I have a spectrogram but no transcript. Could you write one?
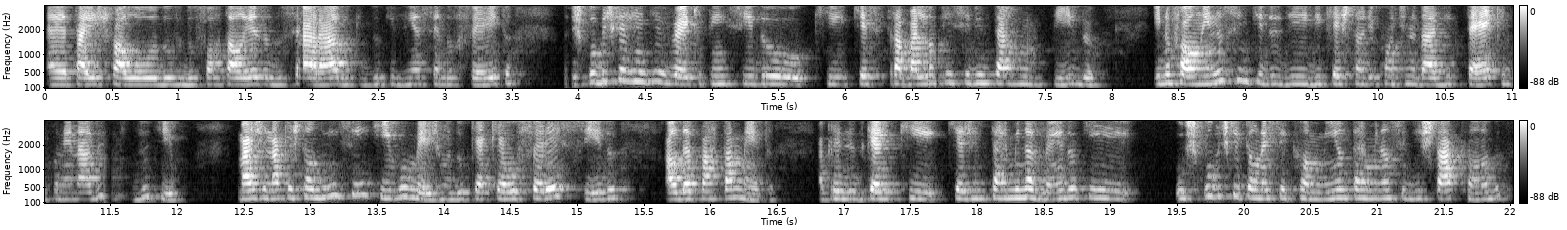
é, Thaís falou do, do Fortaleza, do Ceará, do, do, que vinha sendo feito, os clubes que a gente vê que tem sido, que, que esse trabalho não tem sido interrompido, e não falo nem no sentido de, de questão de continuidade de técnico, nem nada do, tipo, mas na questão do incentivo mesmo, do que é, que é oferecido ao departamento. Acredito que a, que, que a gente termina vendo que os clubes que estão nesse caminho terminam se destacando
